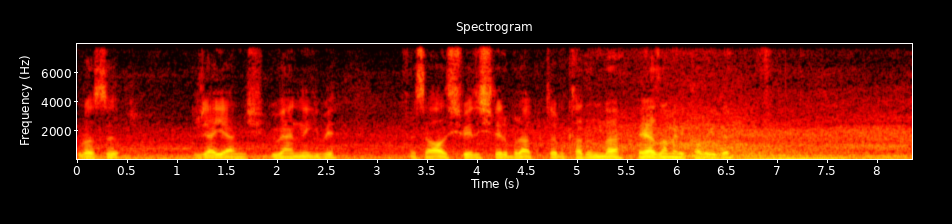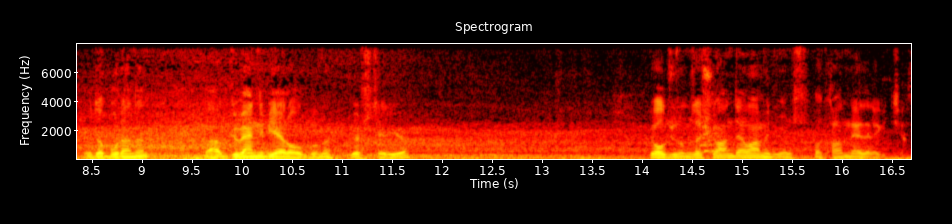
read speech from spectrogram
burası güzel yermiş, güvenli gibi. Mesela alışverişleri bıraktığım kadın da beyaz Amerikalıydı. Bu da buranın daha güvenli bir yer olduğunu gösteriyor. Yolculuğumuza şu an devam ediyoruz. Bakalım nerelere gideceğiz.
